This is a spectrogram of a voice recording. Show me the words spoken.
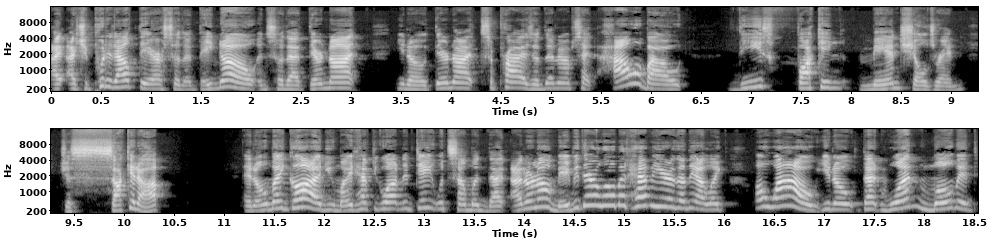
I, I should put it out there so that they know and so that they're not you know they're not surprised or they're not upset. How about these fucking man children just suck it up and oh my god you might have to go out on a date with someone that i don't know maybe they're a little bit heavier than they are. Like oh wow you know that one moment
